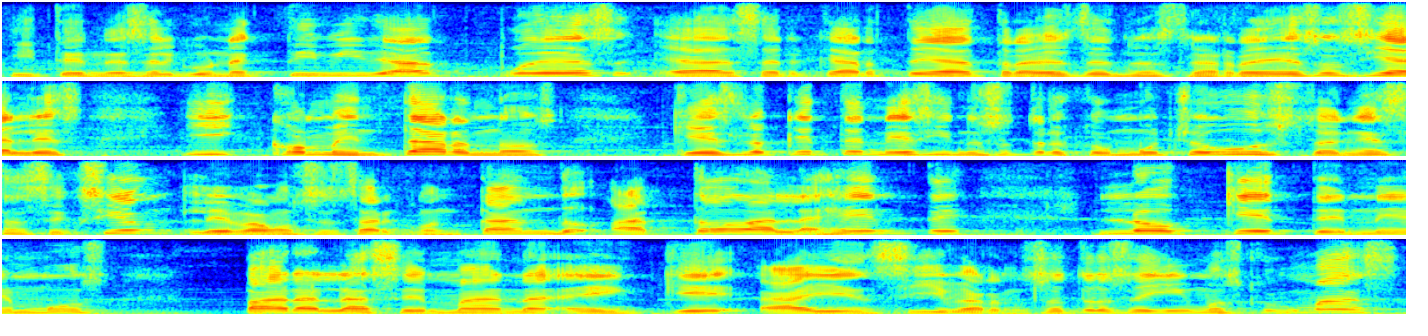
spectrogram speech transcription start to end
y tenés alguna actividad, puedes acercarte a través de nuestras redes sociales y comentarnos qué es lo que tenés y nosotros con mucho gusto en esa sección le vamos a estar contando a toda la gente lo que tenemos para la semana en que hay en Cibar. Nosotros seguimos con más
